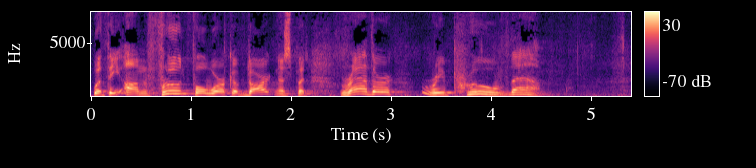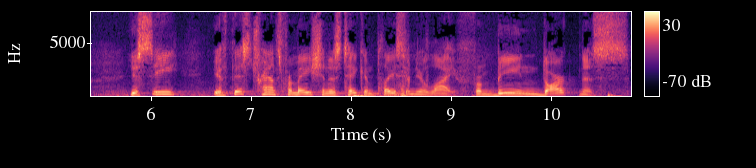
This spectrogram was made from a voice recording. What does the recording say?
with the unfruitful work of darkness, but rather reprove them. You see, if this transformation has taken place in your life from being darkness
